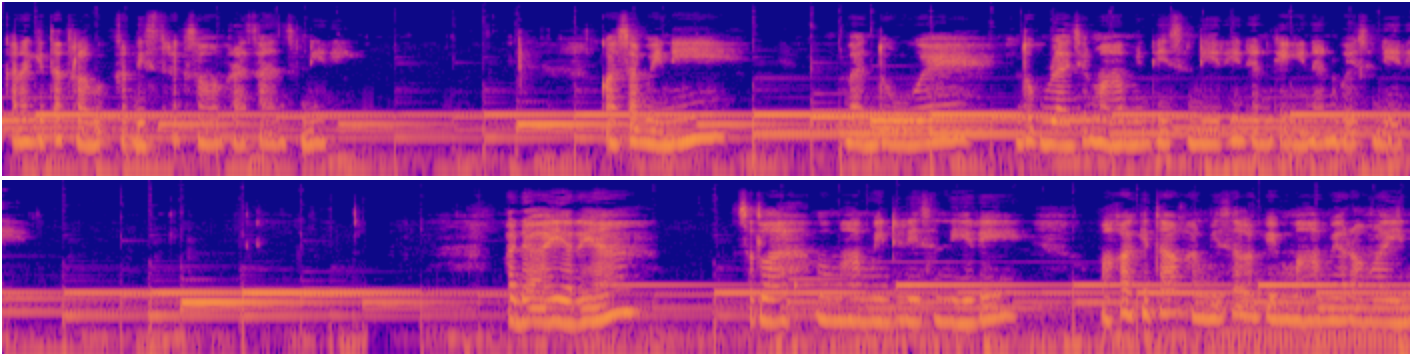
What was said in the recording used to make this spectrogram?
karena kita terlalu kedistrek sama perasaan sendiri. Konsep ini bantu gue untuk belajar memahami diri sendiri dan keinginan gue sendiri pada akhirnya setelah memahami diri sendiri maka kita akan bisa lebih memahami orang lain.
